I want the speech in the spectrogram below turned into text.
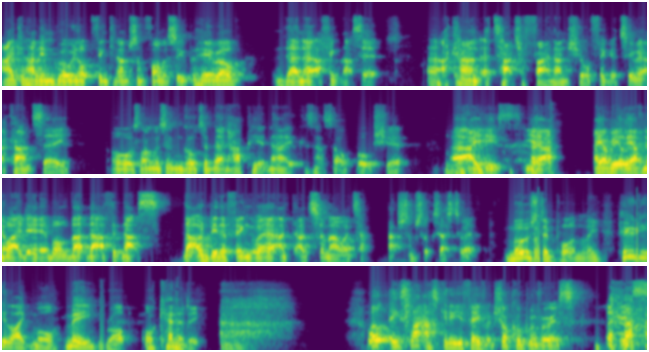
I can have him growing up thinking I'm some form of superhero, then uh, I think that's it. Uh, I can't attach a financial figure to it. I can't say, oh, as long as I can go to bed happy at night, because that's all bullshit. Uh, I, it's, yeah, I really have no idea. But that, that I think that's that would be the thing where I'd, I'd somehow attach some success to it. Most importantly, who do you like more, me, Rob, or Kennedy? Well, it's like asking who your favourite Chuckle Brother is. It's,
